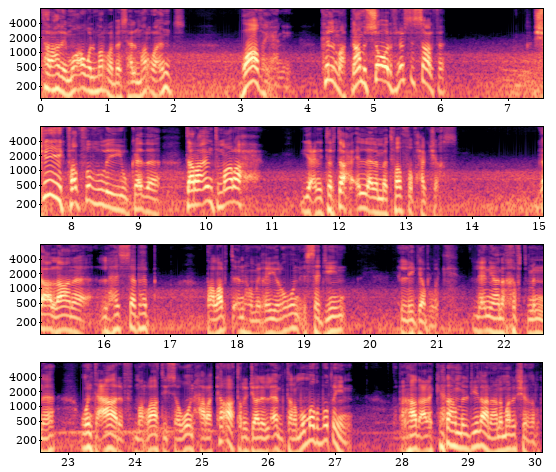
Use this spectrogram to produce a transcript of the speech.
ترى هذه مو أول مرة بس هالمرة أنت واضح يعني كل ما تنام تسولف نفس السالفة. إيش فيك؟ فضفض لي وكذا. ترى أنت ما راح يعني ترتاح إلا لما تفضفض حق شخص. قال أنا لهالسبب طلبت إنهم يغيرون السجين اللي قبلك لأني أنا خفت منه وأنت عارف مرات يسوون حركات رجال الأمن ترى مو مضبوطين. طبعا هذا على كلام الجيلان أنا مالي شغل.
